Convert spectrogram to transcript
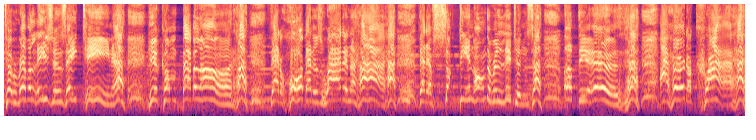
to Revelations 18, here come Babylon, that whore that is riding high, that have sucked in on the religions of the earth. I heard a cry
